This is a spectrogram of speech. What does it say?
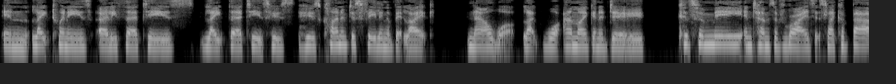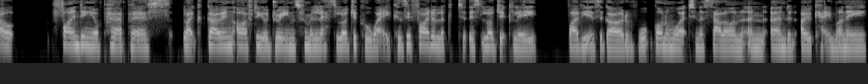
in late twenties, early thirties, late thirties, who's, who's kind of just feeling a bit like, now what? Like, what am I going to do? Cause for me, in terms of rise, it's like about finding your purpose, like going after your dreams from a less logical way. Cause if I'd have looked at this logically five years ago, I'd have gone and worked in a salon and earned an okay money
